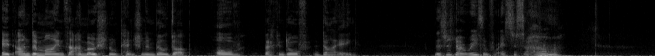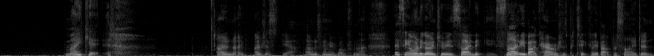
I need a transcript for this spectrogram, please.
It undermines that emotional tension and build up of Beckendorf dying. There's just no reason for it. It's just. Uh, make it. I don't know. I'm just yeah. I'm just gonna move on from that. Next thing I want to go into is slightly slightly about characters, particularly about Poseidon.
